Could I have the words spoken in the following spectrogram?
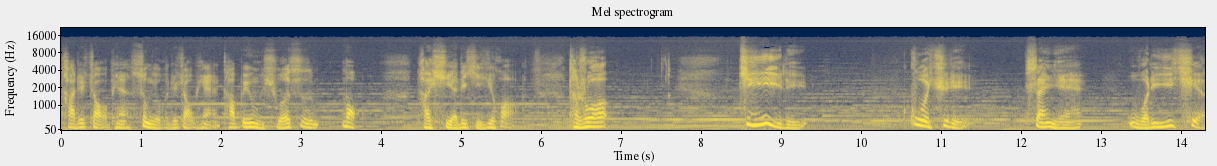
他的照片送给我的照片，他不用学士帽，他写的几句话，他说：“记忆里。”过去的三年，我的一切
